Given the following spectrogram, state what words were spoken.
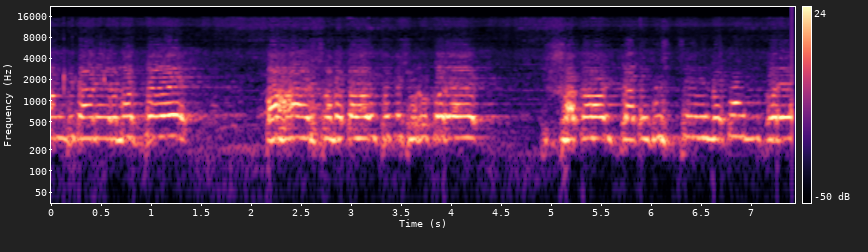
সংবিধানের মধ্যে পাহাড় সমতল থেকে শুরু করে সকল জাতিগোষ্ঠী নতুন করে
